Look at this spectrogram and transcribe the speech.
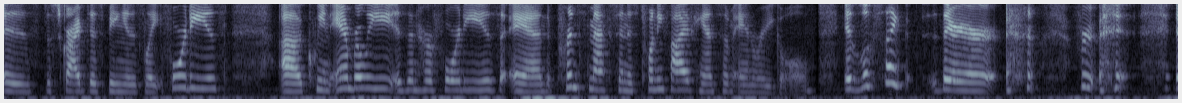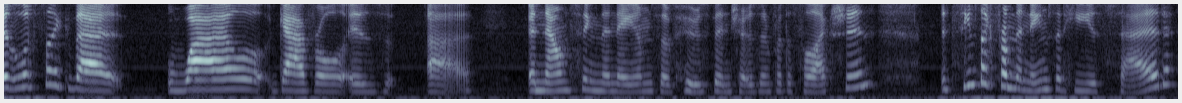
is described as being in his late 40s. Uh, Queen Amberly is in her 40s, and Prince Maxon is 25, handsome and regal. It looks like they're for. it looks like that while Gavril is uh, announcing the names of who's been chosen for the selection it seems like from the names that he's said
